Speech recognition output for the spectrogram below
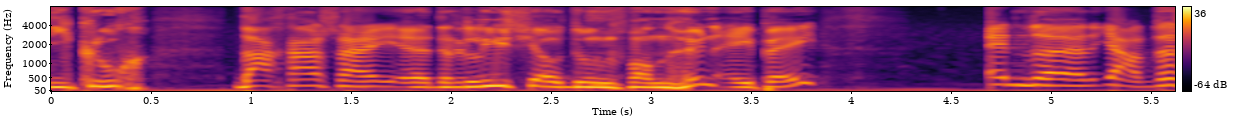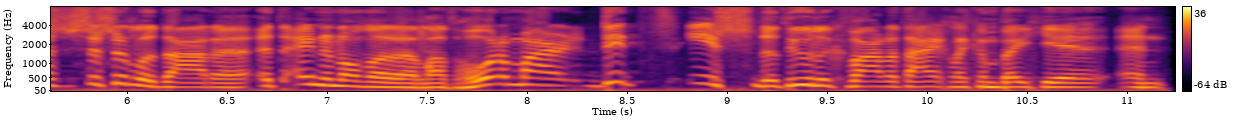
die kroeg. Daar gaan zij de release show doen van hun EP. En uh, ja, dus ze zullen daar het een en ander laten horen. Maar dit is natuurlijk waar het eigenlijk een beetje... en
